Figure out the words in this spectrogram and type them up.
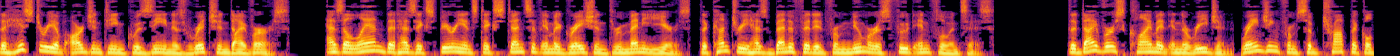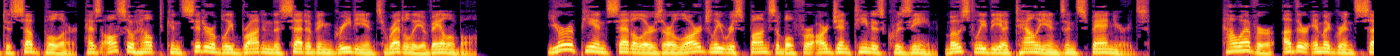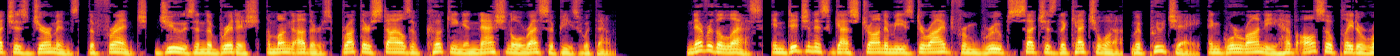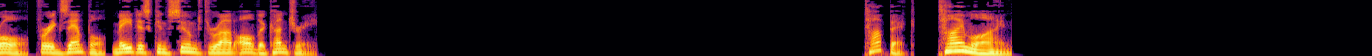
The history of Argentine cuisine is rich and diverse. As a land that has experienced extensive immigration through many years, the country has benefited from numerous food influences. The diverse climate in the region, ranging from subtropical to subpolar, has also helped considerably broaden the set of ingredients readily available. European settlers are largely responsible for Argentina's cuisine, mostly the Italians and Spaniards. However, other immigrants such as Germans, the French, Jews and the British, among others, brought their styles of cooking and national recipes with them. Nevertheless, indigenous gastronomies derived from groups such as the Quechua, Mapuche, and Guarani have also played a role, for example, mate is consumed throughout all the country. Timeline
